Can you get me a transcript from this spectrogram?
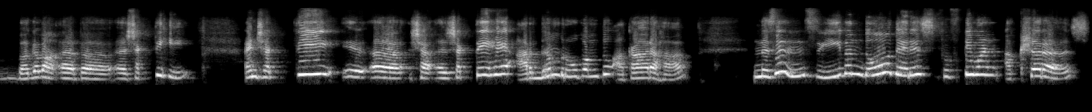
bhagava, uh, uh, shaktihi and shakti uh, shaktehe ardham rupam tu akaraha in the sense, even though there is 51 aksharas,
